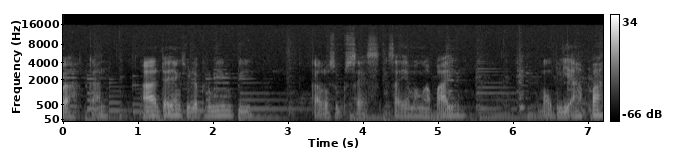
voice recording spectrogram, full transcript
Bahkan ada yang sudah bermimpi kalau sukses saya mau ngapain? Mau beli apa?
